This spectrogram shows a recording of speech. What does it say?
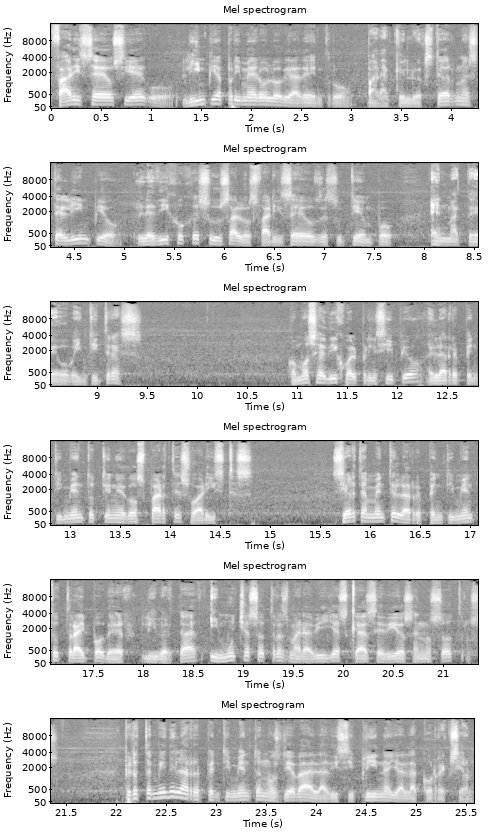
Fariseo ciego, limpia primero lo de adentro, para que lo externo esté limpio, le dijo Jesús a los fariseos de su tiempo en Mateo 23. Como se dijo al principio, el arrepentimiento tiene dos partes o aristas. Ciertamente el arrepentimiento trae poder, libertad y muchas otras maravillas que hace Dios en nosotros. Pero también el arrepentimiento nos lleva a la disciplina y a la corrección.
